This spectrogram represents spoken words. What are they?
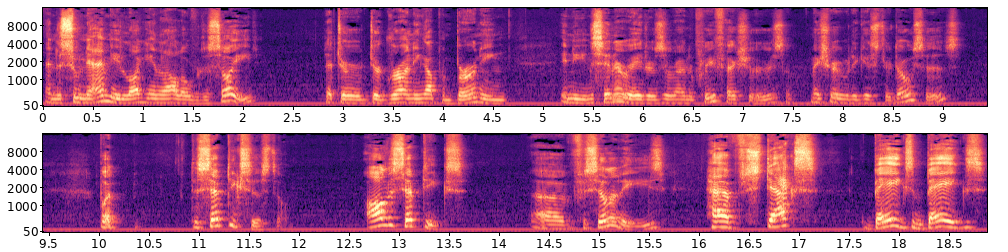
and the tsunami lugging it all over the site that they're, they're grinding up and burning in the incinerators around the prefectures, make sure everybody gets their doses. But the septic system. All the septics uh, facilities have stacks, bags and bags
